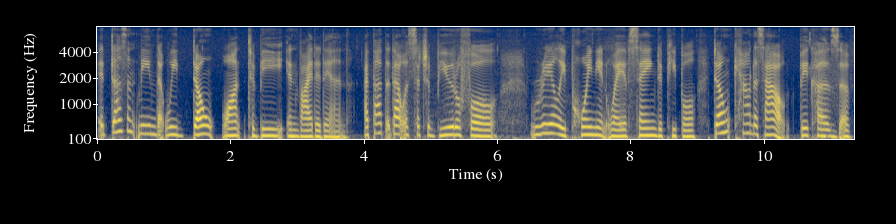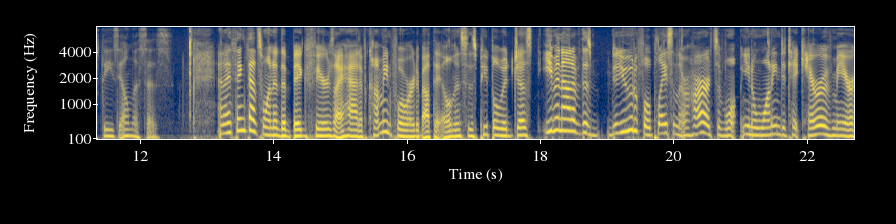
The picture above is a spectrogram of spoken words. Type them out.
it doesn't mean that we don't want to be invited in. I thought that that was such a beautiful, really poignant way of saying to people, don't count us out because mm. of these illnesses. And I think that's one of the big fears I had of coming forward about the illnesses. People would just, even out of this beautiful place in their hearts of, you know, wanting to take care of me or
